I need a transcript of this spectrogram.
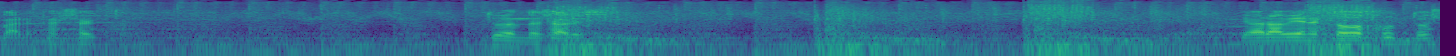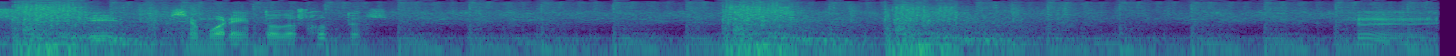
Vale, perfecto. ¿Tú dónde sales? Y ahora vienen todos juntos y se mueren todos juntos. Hmm.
